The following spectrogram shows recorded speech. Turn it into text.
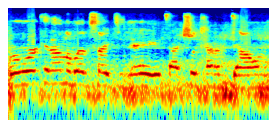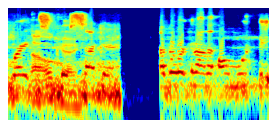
We're working on the website today. It's actually kind of down right Oh, okay. this second. I've been working on it all morning.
